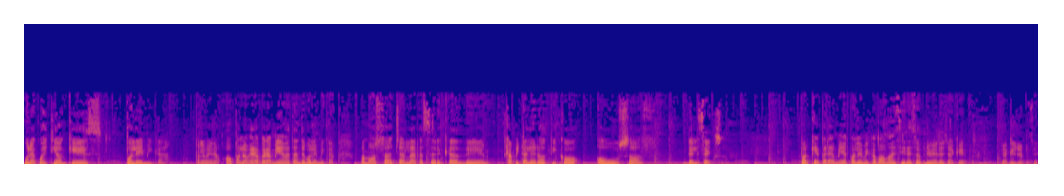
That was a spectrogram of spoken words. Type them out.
una cuestión que es polémica, por lo menos, o por lo menos para mí es bastante polémica. Vamos a charlar acerca de capital erótico o usos del sexo. ¿Por qué para mí es polémica? Vamos a decir eso primero ya que, ya que yo empecé.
